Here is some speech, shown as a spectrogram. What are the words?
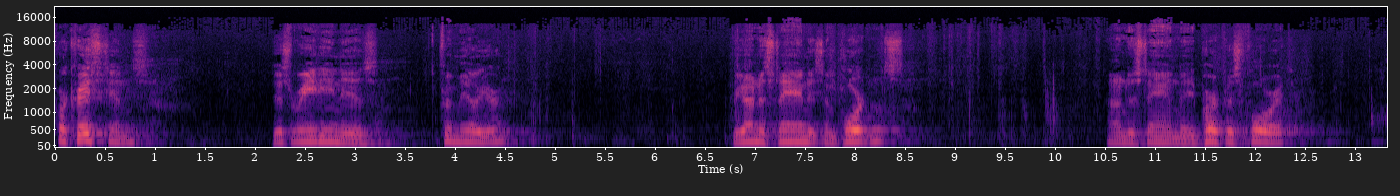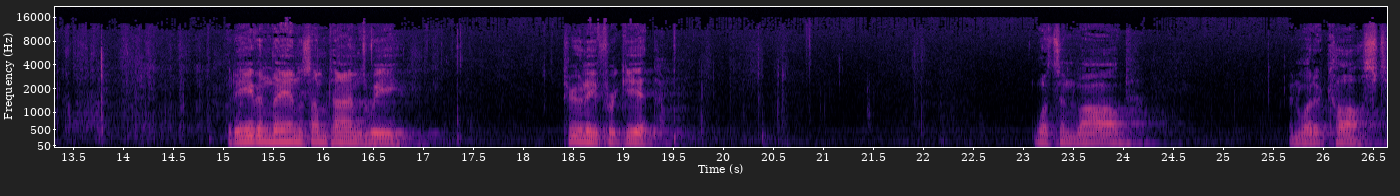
For Christians, this reading is familiar. We understand its importance, understand the purpose for it. But even then, sometimes we truly forget what's involved and what it cost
